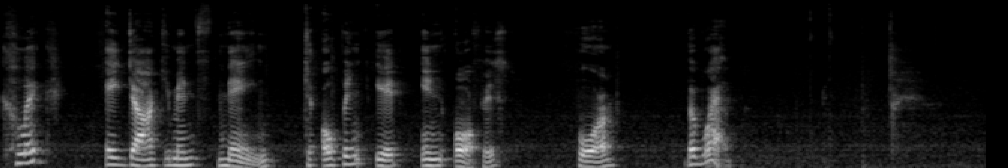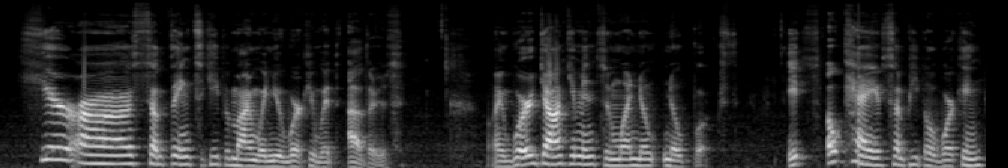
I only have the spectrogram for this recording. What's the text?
Click a document's name to open it in Office for the web. Here are some things to keep in mind when you're working with others. Like Word documents and OneNote notebooks. It's okay if some people are working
